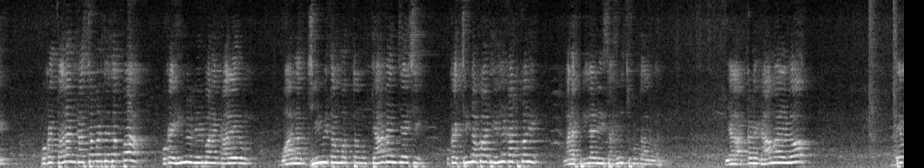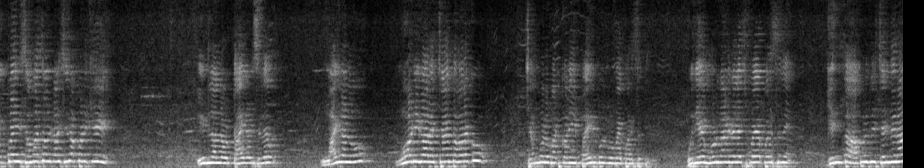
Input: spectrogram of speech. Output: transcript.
ఒక తరం కష్టపడితే తప్ప ఒక ఇల్లు నిర్మాణం కాలేదు. వాళ్ళ జీవితం మొత్తం త్యాగం చేసి ఒక చిన్నపాటి ఇల్లు కట్టుకొని మన పిల్లల్ని చదివించుకుంటారు వాళ్ళు. ఇలా అక్కడ గ్రామాలలో డెబ్బై సంవత్సరాలు కలిసినప్పటికీ ఇళ్ళలో టాయిలెట్స్ లేవు. మహిళలు మోడీ గారు వచ్చేంత వరకు చెంబులు పట్టుకొని బయలు పోయే పరిస్థితి. ఉదయం మూడు గంటలకు లేచిపోయే పరిస్థితి. గింత అభివృద్ధి చెందినా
